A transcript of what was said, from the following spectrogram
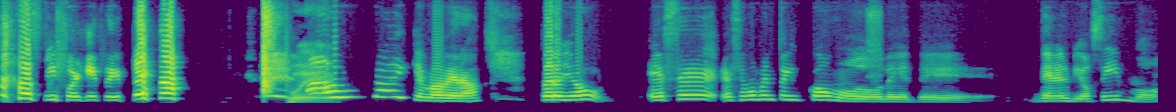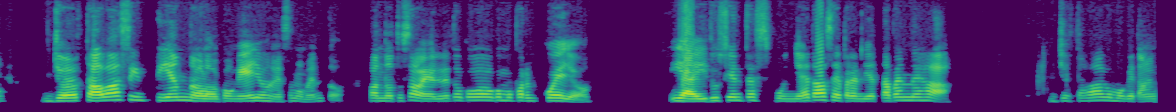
Así fue que hiciste. Pues, Ay, qué babera. Pero yo, ese, ese momento incómodo de, de, de nerviosismo, yo estaba sintiéndolo con ellos en ese momento. Cuando tú sabes, él le tocó como por el cuello y ahí tú sientes puñeta, se prendió esta pendeja. Yo estaba como que tan,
